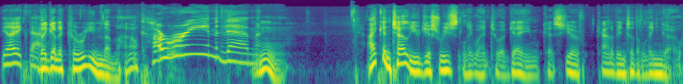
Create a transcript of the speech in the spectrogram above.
You like that? They're going to Kareem them, huh? Kareem them. Hmm. I can tell you just recently went to a game because you're kind of into the lingo.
